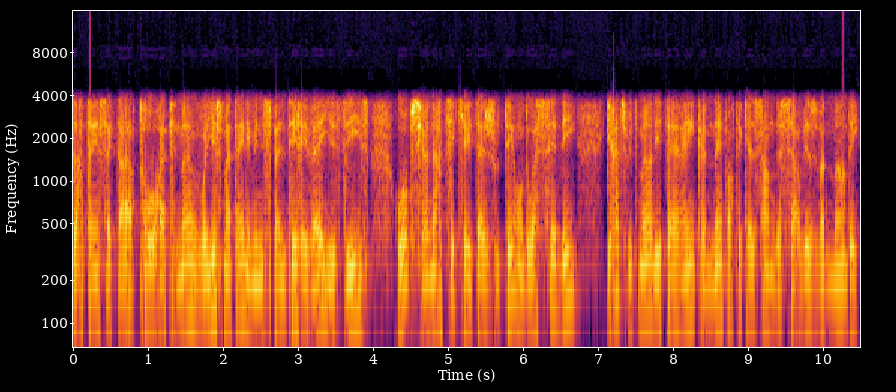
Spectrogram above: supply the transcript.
certains secteurs trop rapidement. Vous voyez, ce matin, les municipalités réveillent, ils se disent Oups, il y a un article qui a été ajouté, on doit céder gratuitement les terrains que n'importe quel centre de service va demander.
